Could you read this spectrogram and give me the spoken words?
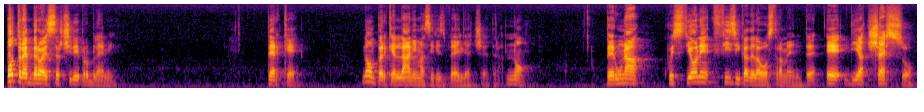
potrebbero esserci dei problemi. Perché? Non perché l'anima si risveglia, eccetera. No, per una questione fisica della vostra mente e di accesso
